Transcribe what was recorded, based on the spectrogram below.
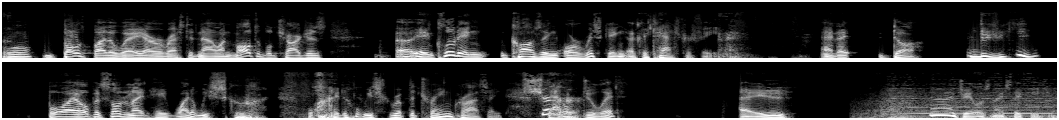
Both, by the way, are arrested now on multiple charges, uh, including causing or risking a catastrophe. And I, duh. Boy, I hope it's slow tonight. Hey, why don't we screw, why don't we screw up the train crossing? Sure. That'll do it. Hey. Jail is nice. They feed you.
